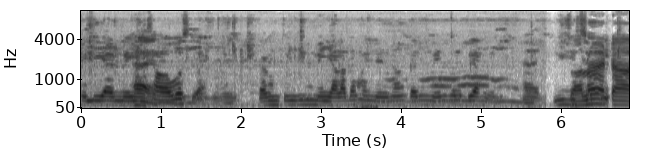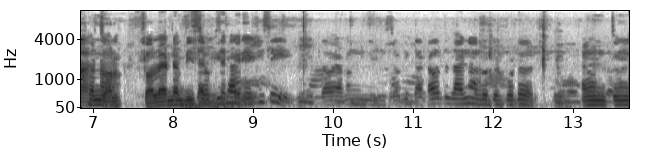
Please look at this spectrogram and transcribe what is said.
ছেলে আর মেয়ে। অবস্থা তখন তুমি যদি মেয়ে আলাদা করলে না তখন মেয়ের বলে বিয়া হবে হ্যাঁ চলো শোনো, চল চলো একটা বিচার বিচার করি তাও এখন দেখাও তো যায় না লোটর পোটর এখন তুমি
